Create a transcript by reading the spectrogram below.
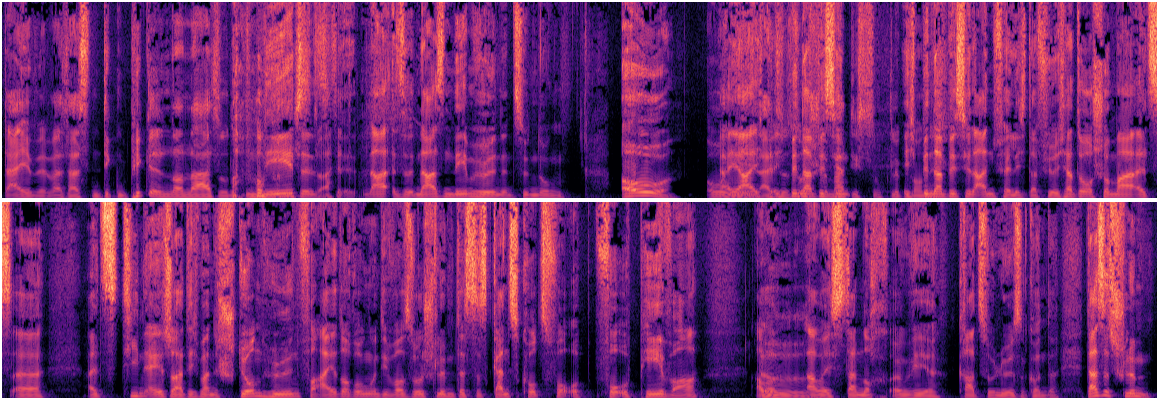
Deibel, was hast du, einen dicken Pickel in der Nase? Oder Nee, das, na, also Nasennebenhöhlenentzündung. Oh. Oh, Ja, ja, nee, ich, also ich bin so da ein bisschen, ich bin da ein bisschen anfällig dafür. Ich hatte auch schon mal als, äh, als Teenager hatte ich mal eine Stirnhöhlenvereiterung und die war so schlimm, dass das ganz kurz vor, vor OP war. Aber, Oh. aber ich es dann noch irgendwie gerade so lösen konnte. Das ist schlimm.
